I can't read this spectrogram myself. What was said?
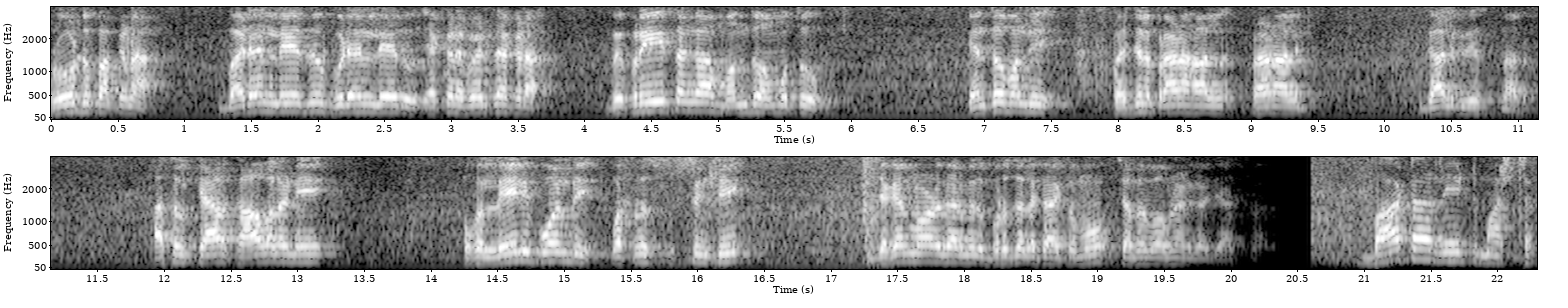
రోడ్డు పక్కన బడన్ లేదు గుడెన్ లేదు ఎక్కడ పెడితే అక్కడ విపరీతంగా మందు అమ్ముతూ ఎంతోమంది ప్రజల ప్రాణహాల ప్రాణాలు గాలికి తీస్తున్నారు. అసలు క్యా కావాలని ఒక లేనిపోనిది కొత్తది సృష్టించి జగన్మోహన్ గారి మీద బురజల్లే కార్యక్రమం చంద్రబాబు నాయుడు గారు చేస్తున్నారు. బాటా రేట్ మాస్టర్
